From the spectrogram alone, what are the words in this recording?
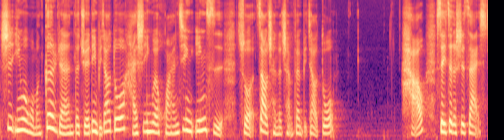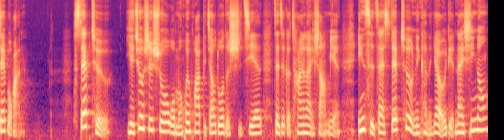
是因为我们个人的决定比较多，还是因为环境因子所造成的成分比较多？好，所以这个是在 Step One。Step Two，也就是说，我们会花比较多的时间在这个 timeline 上面。因此，在 Step Two，你可能要有一点耐心哦。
